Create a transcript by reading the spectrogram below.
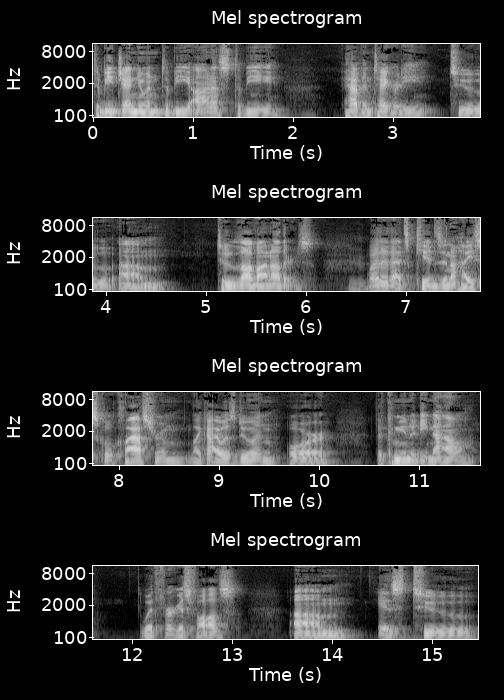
to be genuine, to be honest, to be have integrity, to um, to love on others, mm-hmm. whether that's kids in a high school classroom like I was doing, or the community now with Fergus Falls, um, is to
